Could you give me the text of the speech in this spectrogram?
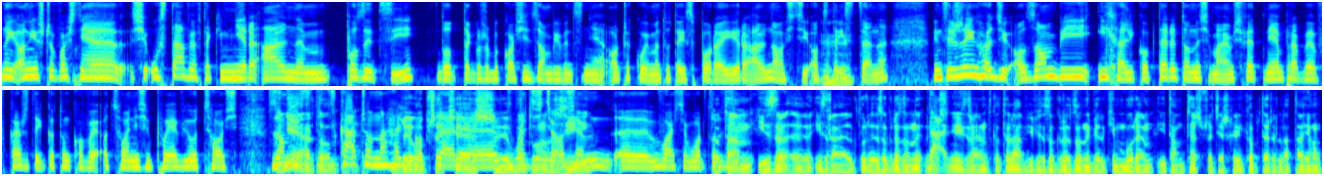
No i on jeszcze właśnie się ustawia w takim nierealnym pozycji do tego, żeby kosić zombie, więc nie oczekujmy tutaj sporej realności od tej sceny. Więc jeżeli chodzi o zombie i helikoptery, to one się mają świetnie. Prawie w każdej gatunkowej odsłonie się pojawiło coś. Zombie nie, to skaczą na było helikoptery. przecież, y, World War. 28, y, właśnie World To War Z. tam Izra e, Izrael, który jest ogrodzony, Tak. znaczy nie Izrael, tylko Tel Awiw jest ogrodzony wielkim murem i tam też przecież helikoptery latają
